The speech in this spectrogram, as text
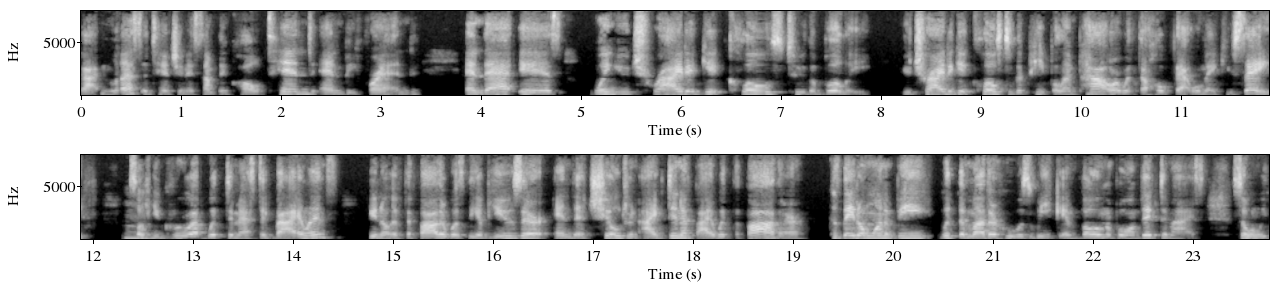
gotten less attention, is something called tend and befriend. And that is when you try to get close to the bully, you try to get close to the people in power with the hope that will make you safe. So if Mm, you grew up with domestic violence, you know, if the father was the abuser and the children identify with the father because they don't want to be with the mother who was weak and vulnerable and victimized. So when we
